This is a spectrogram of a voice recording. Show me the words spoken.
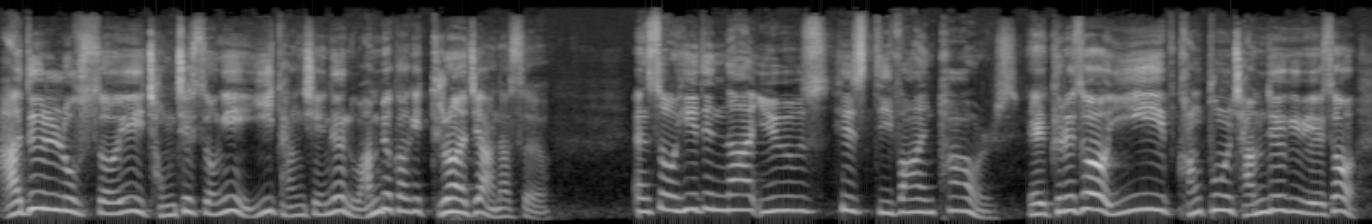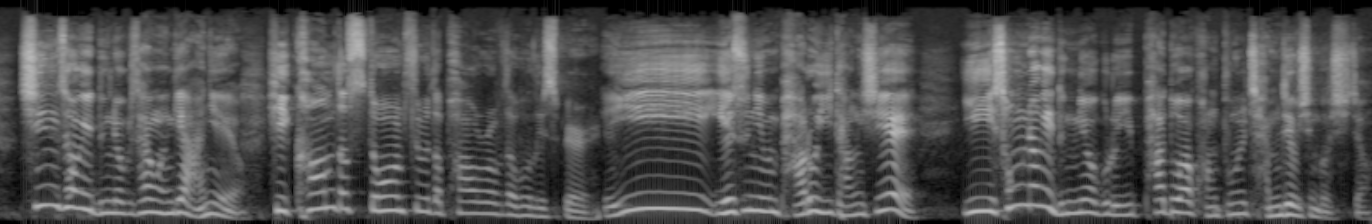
아들로서의 정체성이 이 당시에는 완벽하게 드러나지 않았어요. And so he did not use his divine powers. 예, 그래서 이 광풍을 잠재우기 위해서 신성의 능력을 사용한 게 아니에요. He calmed the storm through the power of the Holy Spirit. 예, 이 예수님은 바로 이 당시에 이 성령의 능력으로 이 파도와 광풍을 잠재우신 것이죠.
